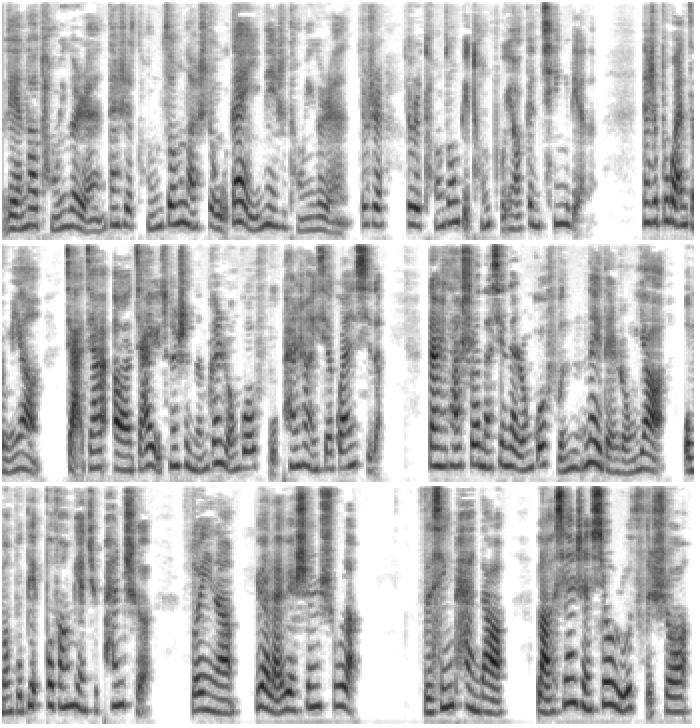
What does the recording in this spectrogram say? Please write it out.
连到同一个人，但是同宗呢是五代以内是同一个人，就是就是同宗比同谱要更亲一点的。但是不管怎么样，贾家呃贾雨村是能跟荣国府攀上一些关系的。但是他说呢，现在荣国府那等荣耀，我们不便不方便去攀扯，所以呢越来越生疏了。子兴叹道：“老先生休如此说，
